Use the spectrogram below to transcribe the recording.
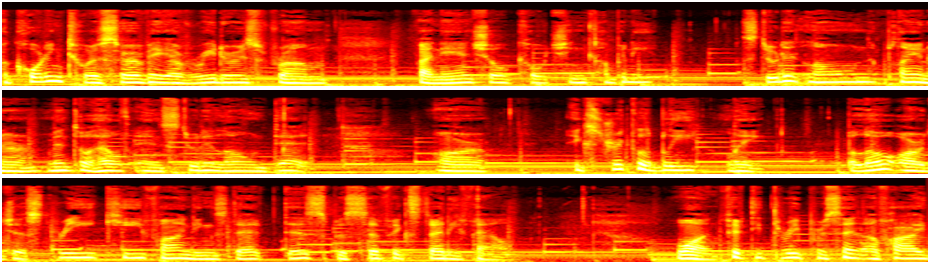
According to a survey of readers from financial coaching company Student loan planner, mental health, and student loan debt are inextricably linked. Below are just three key findings that this specific study found. 1. 53% of high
